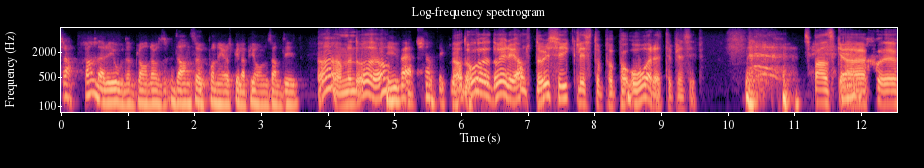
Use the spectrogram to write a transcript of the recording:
trappan där i Odenplan där de dansade upp och ner och spelade piano samtidigt. Ja, men då, Det är ja. ju världskänt. Ja, då, då är det ju allt. Då är det cykliskt på, på året i princip. Spanska sj-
